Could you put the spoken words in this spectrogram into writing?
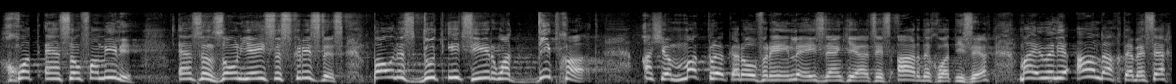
God en zijn familie. En zijn zoon Jezus Christus. Paulus doet iets hier wat diep gaat. Als je makkelijk eroverheen leest, denk je, ja, het is aardig wat hij zegt. Maar hij wil je aandacht hebben. Zegt,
